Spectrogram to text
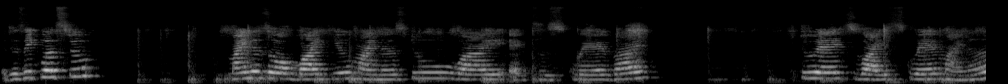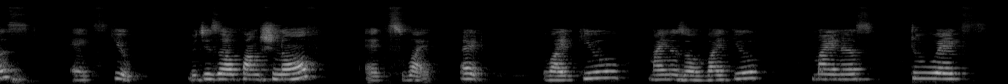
Which is equals to minus of y cube minus 2yx square by 2xy square minus x cube which is a function of xy right? y cube minus of y cube minus 2x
